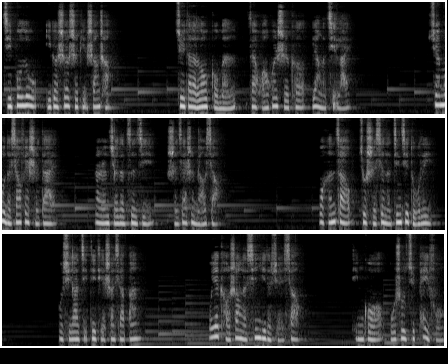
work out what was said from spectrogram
吉波路一个奢侈品商场，巨大的 logo 门在黄昏时刻亮了起来。炫目的消费时代，让人觉得自己实在是渺小。我很早就实现了经济独立。不需要挤地铁上下班，我也考上了心仪的学校，听过无数句佩服。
